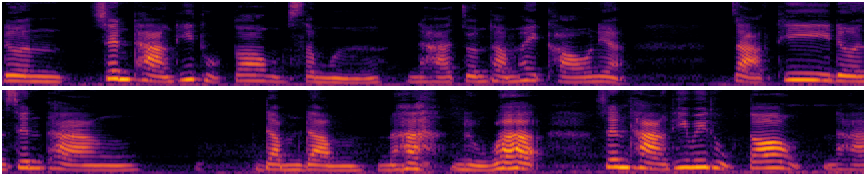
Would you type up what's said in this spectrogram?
เดินเส้นทางที่ถูกต้องเสมอนะคะ จนทำให้เขาเนี่ย จากที่เดินเส้นทางดำๆนะคะหรือว่าเส้นทางที่ไม่ถูกต้องนะคะ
